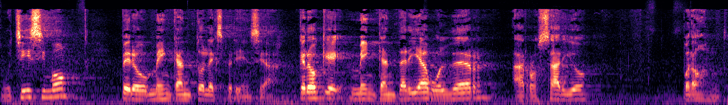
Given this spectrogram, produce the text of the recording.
muchísimo, pero me encantó la experiencia. Creo que me encantaría volver a Rosario pronto.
